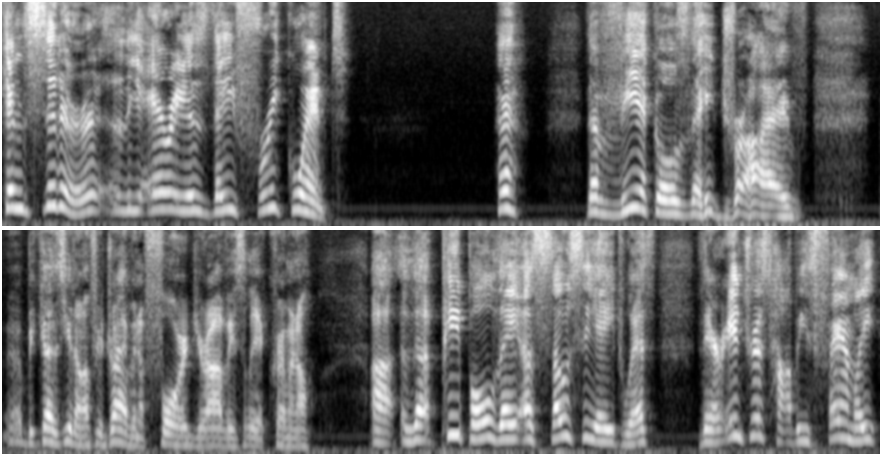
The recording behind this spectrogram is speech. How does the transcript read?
Consider the areas they frequent, the vehicles they drive, uh, because, you know, if you're driving a Ford, you're obviously a criminal. Uh, the people they associate with, their interest, hobbies, family,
